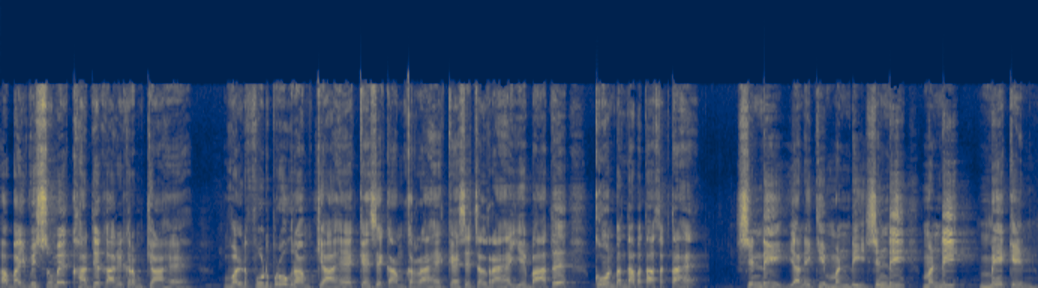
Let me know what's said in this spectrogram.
अब भाई, विश्व में खाद्य कार्यक्रम क्या है? वर्ल्ड फ़ूड प्रोग्राम क्या है? कैसे काम कर रहा है? कैसे चल रहा है? ये बात कौन बंदा बता सकता है? सिंडी यानी कि मंडी। सिंडी मंडी मेकेन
